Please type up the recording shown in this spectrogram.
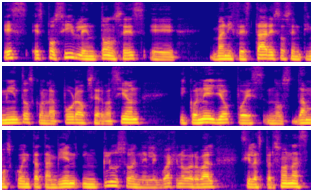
Es, es, posible entonces eh, manifestar esos sentimientos con la pura observación y con ello pues nos damos cuenta también incluso en el lenguaje no verbal si las personas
